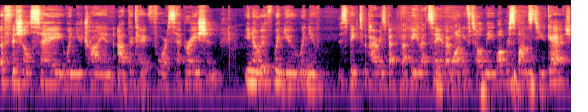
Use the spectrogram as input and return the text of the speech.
officials say when you try and advocate for separation? You know, if when you when you speak to the powers that be, let's say, about what you've told me, what response do you get?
